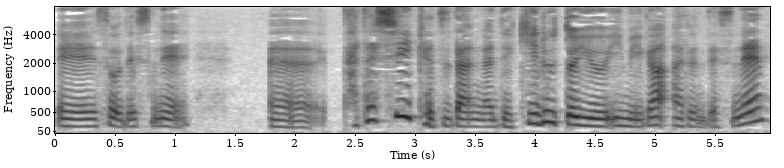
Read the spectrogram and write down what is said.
えー、そうですね、えー、正しい決断ができるという意味があるんですね。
